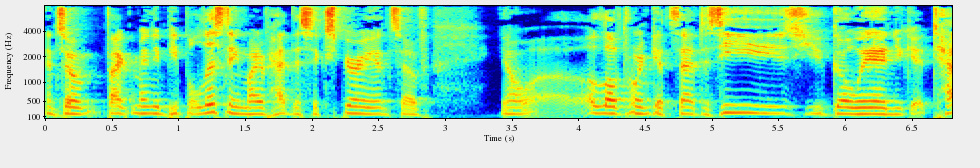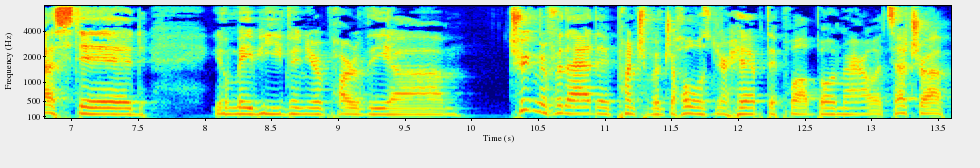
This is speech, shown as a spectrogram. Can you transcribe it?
And so, in fact, many people listening might have had this experience of, you know, a loved one gets that disease, you go in, you get tested, you know, maybe even you're part of the um, treatment for that. They punch a bunch of holes in your hip, they pull out bone marrow, etc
